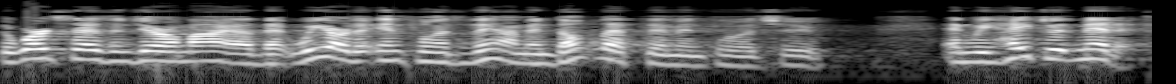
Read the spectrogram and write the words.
The word says in Jeremiah that we are to influence them and don't let them influence you. And we hate to admit it,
